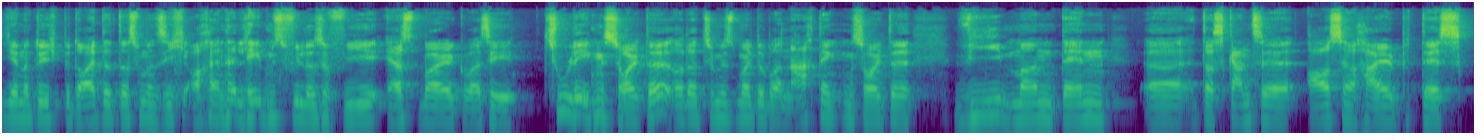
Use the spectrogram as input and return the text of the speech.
ja natürlich bedeutet, dass man sich auch eine Lebensphilosophie erstmal quasi zulegen sollte oder zumindest mal darüber nachdenken sollte, wie man denn äh, das Ganze außerhalb des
